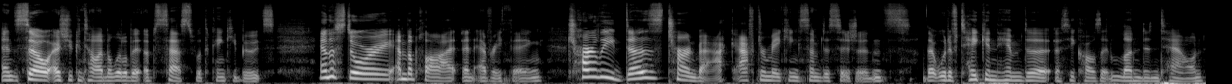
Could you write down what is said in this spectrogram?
And so, as you can tell, I'm a little bit obsessed with Kinky Boots and the story and the plot and everything. Charlie does turn back after making some decisions that would have taken him to, as he calls it, London town.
